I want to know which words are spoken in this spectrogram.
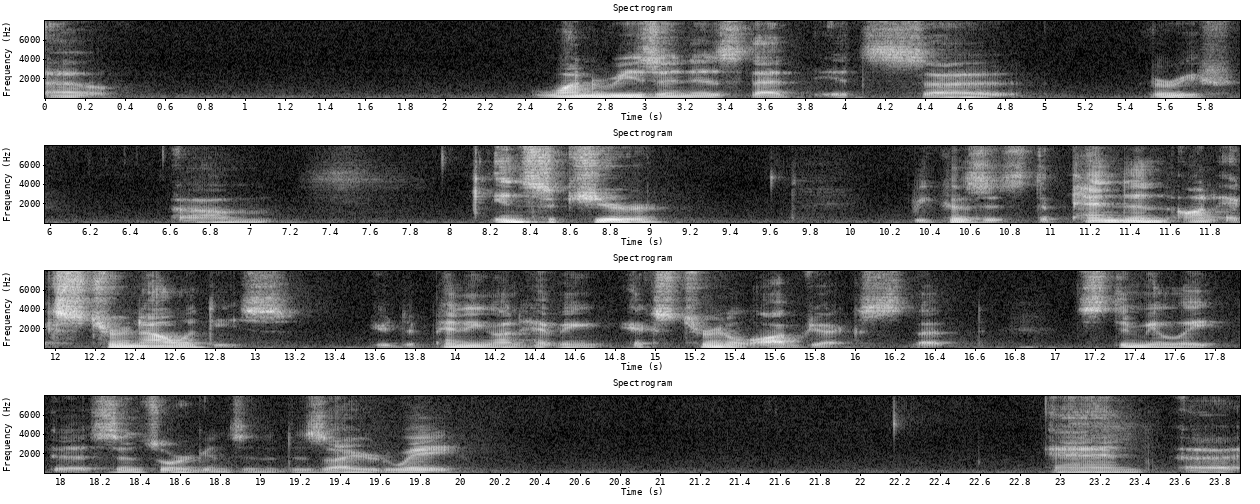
Uh, one reason is that it's uh, very um, insecure because it's dependent on externalities. You're depending on having external objects that stimulate the sense organs in the desired way. And uh,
